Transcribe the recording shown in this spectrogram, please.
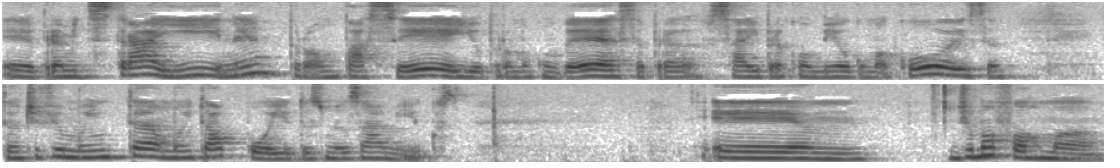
é, para me distrair, né? Para um passeio, para uma conversa, para sair para comer alguma coisa. Então tive muita, muito apoio dos meus amigos. É, de uma forma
